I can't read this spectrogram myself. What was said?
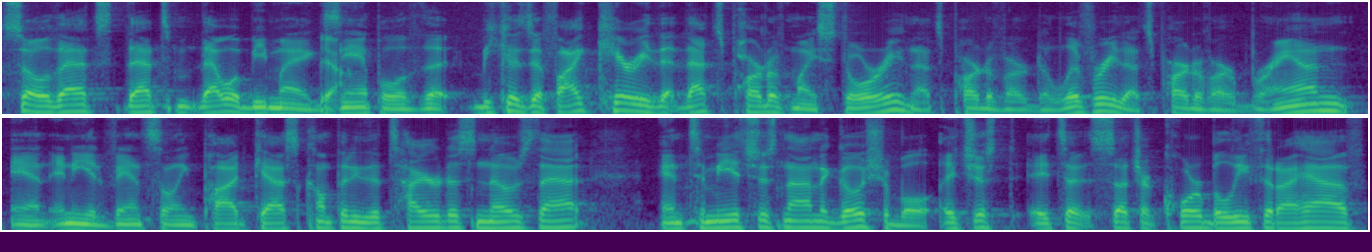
So that's that's that would be my example of that because if I carry that, that's part of my story, and that's part of our delivery, that's part of our brand, and any advanced selling podcast company that's hired us knows that. And to me, it's just non-negotiable. It's just it's a, such a core belief that I have.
